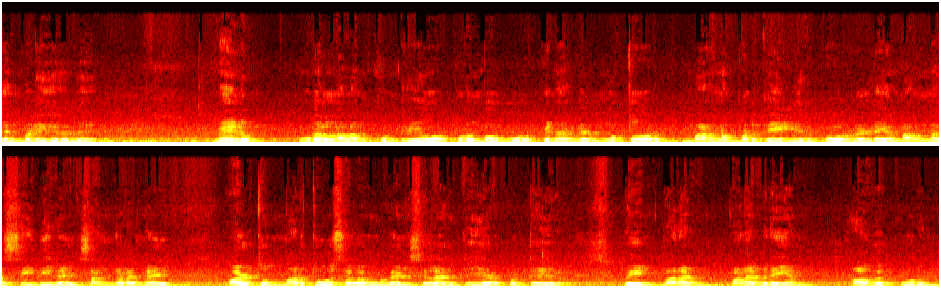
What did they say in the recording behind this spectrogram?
தென்படுகிறது. மேலும் உடல் நலம் குன்றியோர் குடும்ப உறுப்பினர்கள் மூத்தோர் மரணப்படுக்கையில் இருப்பவர்களுடைய மரண செய்திகள் சங்கடங்கள் வாழ்த்தும் மருத்துவ செலவுகள் சிலருக்கு ஏற்பட்டு வீண் பண பண விரயம் ஆகக்கூடும்.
